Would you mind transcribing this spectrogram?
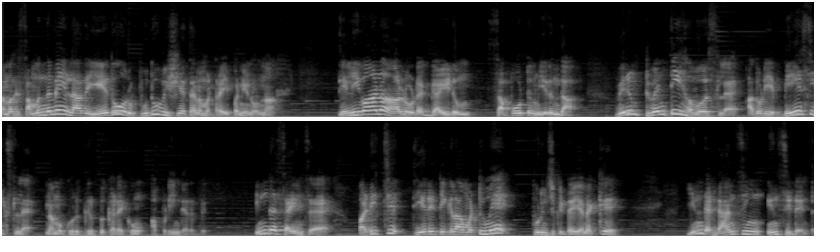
நமக்கு சம்மந்தமே இல்லாத ஏதோ ஒரு புது விஷயத்தை நம்ம ட்ரை பண்ணினோம்னா தெளிவான ஆளோட கைடும் சப்போர்ட்டும் இருந்தால் வெறும் டுவெண்ட்டி ஹவர்ஸில் அதோடைய பேசிக்ஸில் நமக்கு ஒரு கிரிப்பு கிடைக்கும் அப்படிங்கிறது. இந்த சயின்ஸை படித்து தியரிட்டிக்கலாக மட்டுமே புரிஞ்சுக்கிட்ட எனக்கு இந்த dancing incident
